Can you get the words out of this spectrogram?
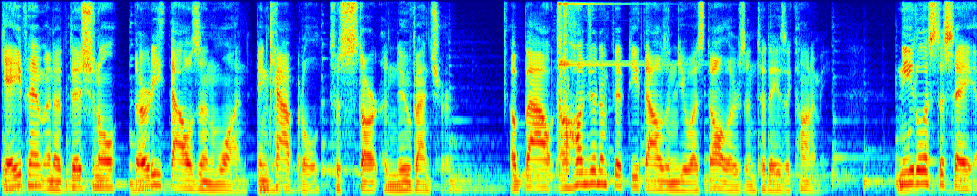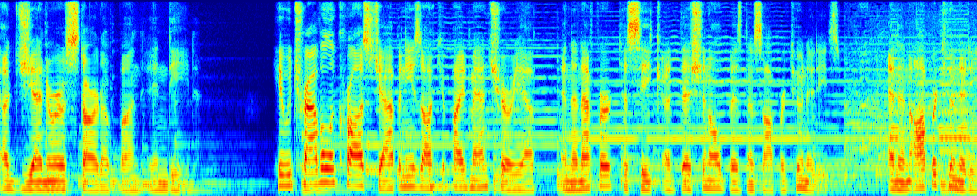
gave him an additional 30,000 won in capital to start a new venture, about 150,000 US dollars in today's economy. Needless to say, a generous startup fund indeed. He would travel across Japanese occupied Manchuria in an effort to seek additional business opportunities, and an opportunity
